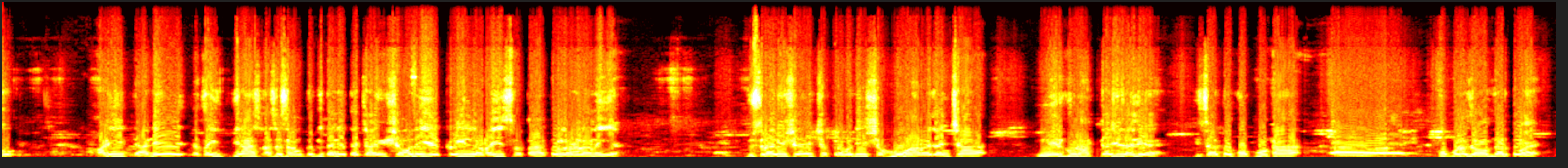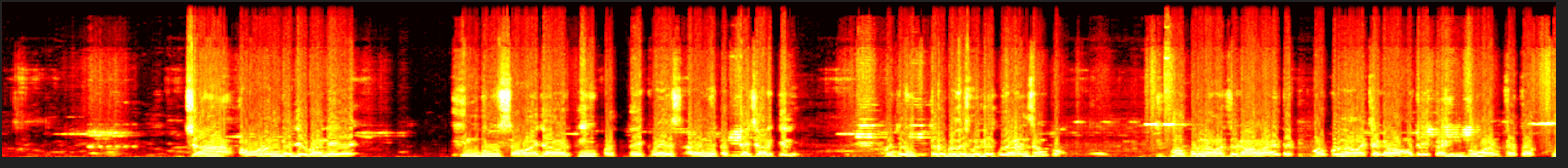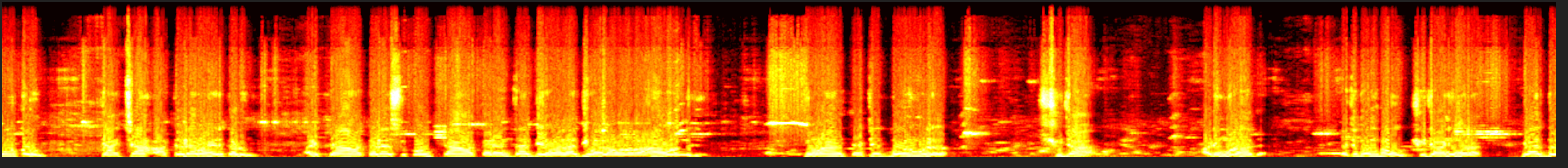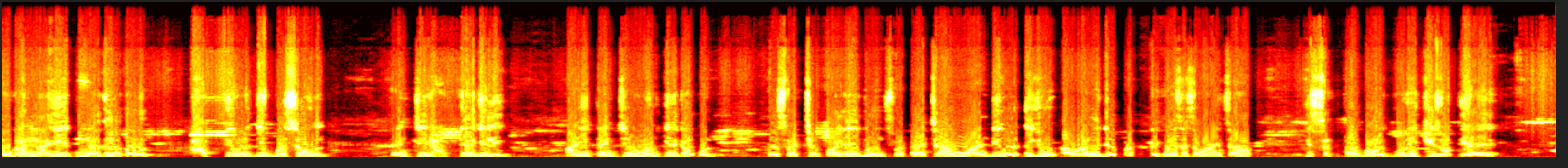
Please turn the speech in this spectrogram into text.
आणि त्याने त्याचा इतिहास असं सांगतो की त्याने त्याच्या आयुष्यामध्ये एकही लढाई स्वतः तो लढला नाहीये. दुसरा विषय छत्रपती शंभू महाराजांच्या निर्गुण हत्या जी झाली आहे तिचा तो खूप मोठा खूप मोठा जबाबदार तो आहे. ज्या औरंगजेबाने हिंदू समाजावरती प्रत्येक वेळेस अनन्वित अत्याचार केले म्हणजे उत्तर प्रदेशमधलं एक उदाहरण सांगतो. टिकमापूर नावाचं गाव आहे त्या टिकमापूर नावाच्या गावामध्ये एका हिंदू माणसाचा खून करून त्याच्या आतड्या बाहेर काढून आणि त्या आतड्या सुकवून त्या आतड्यांचा देवाला दिवा लावणारा हा औरंगजेब. किंवा त्याचे दोन मुलं शुजा आणि मुराद. त्याचे दोन भाऊ शुजा आणि मुराद. या दोघांनाही नग्न करून हत्तीवरती बसवून त्यांची हत्या केली आणि त्यांची मुडकी कापून ते स्वच्छ पाण्याने धुवून स्वतःच्या मांडीवरती घेऊन औरंगजेब प्रत्येक वेळेस असं म्हणायचा की सत्ता बहुत बुरी चीज होती है.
